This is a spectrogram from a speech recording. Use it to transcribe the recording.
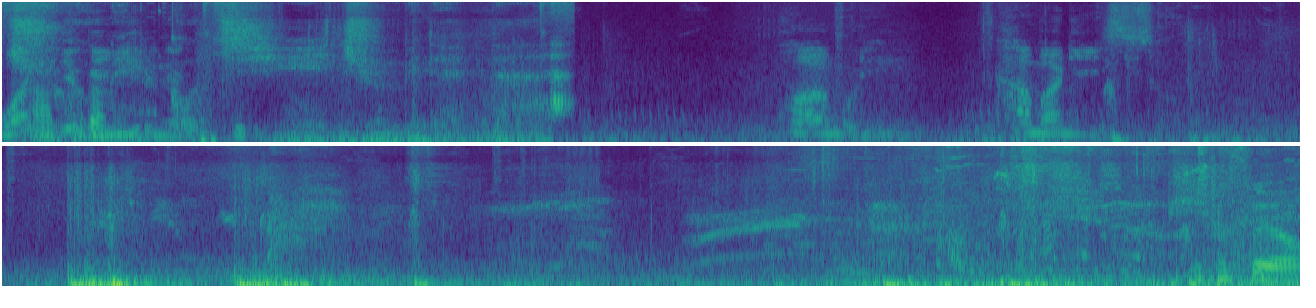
완벽을 이루는 꽃이 준비됐다. 화물이 가만히 있어. 미쳤어요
